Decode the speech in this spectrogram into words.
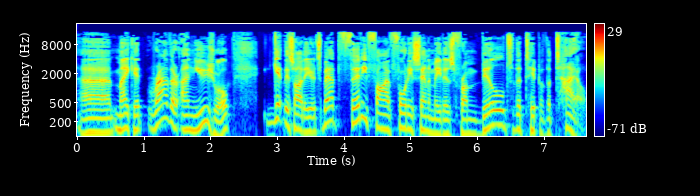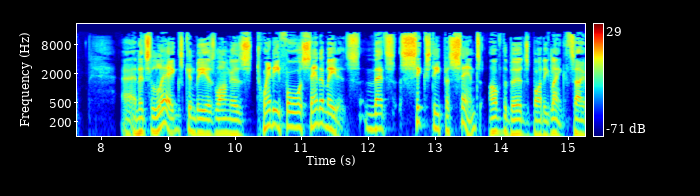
uh, make it rather unusual. Get this idea, it's about 35 40 centimetres from bill to the tip of the tail. Uh, and its legs can be as long as 24 centimetres. That's 60% of the bird's body length. So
